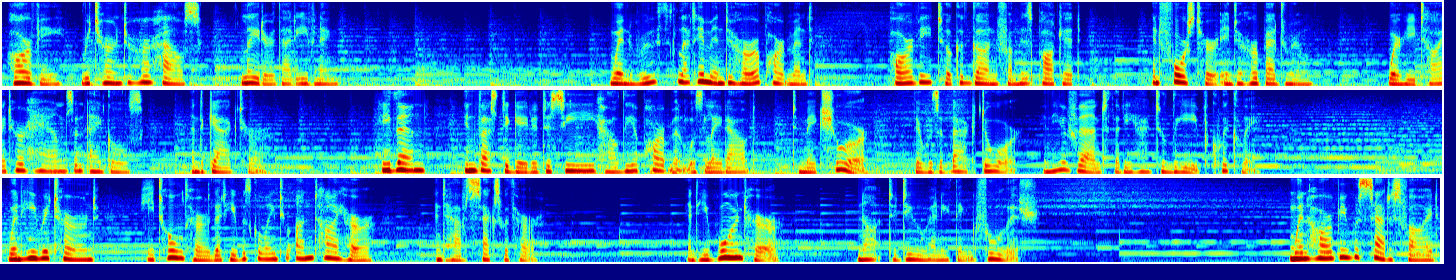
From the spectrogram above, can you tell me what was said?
Harvey returned to her house later that evening. When Ruth let him into her apartment, Harvey took a gun from his pocket and forced her into her bedroom, where he tied her hands and ankles and gagged her. He then investigated to see how the apartment was laid out to make sure there was a back door in the event that he had to leave quickly. When he returned, he told her that he was going to untie her and have sex with her and he warned her not to do anything foolish. When Harvey was satisfied,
